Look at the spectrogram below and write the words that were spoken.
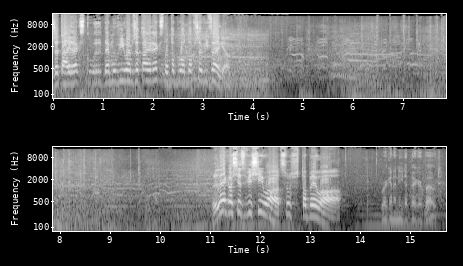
że Tyrex, kurde, mówiłem, że Tyrex, no to było do przewidzenia. Lego się zwiesiło! Cóż to było? We're gonna need a bigger boat.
